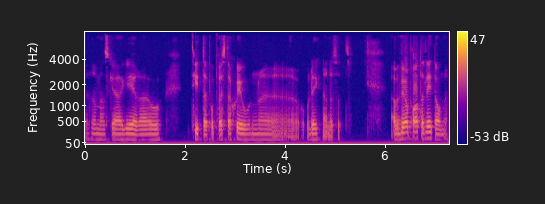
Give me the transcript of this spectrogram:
Eh, hur man ska agera och titta på prestation och liknande. Så att, ja, vi har pratat lite om det.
